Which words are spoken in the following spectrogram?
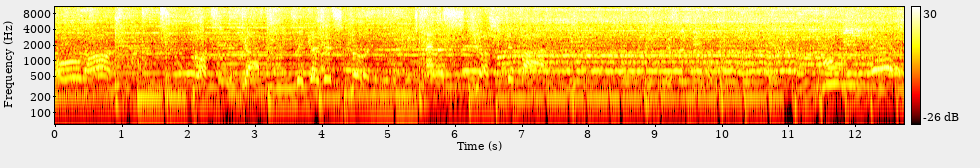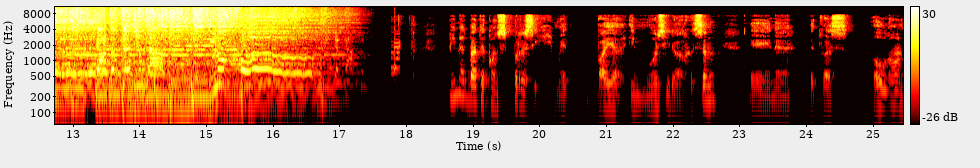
hold on to what you got because it's good and it's justified. Listen, people. Ooh, yeah. Got to tell you now. Peanut Butter Conspiracy met baie emosie daar gesing en uh, het was Hold On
